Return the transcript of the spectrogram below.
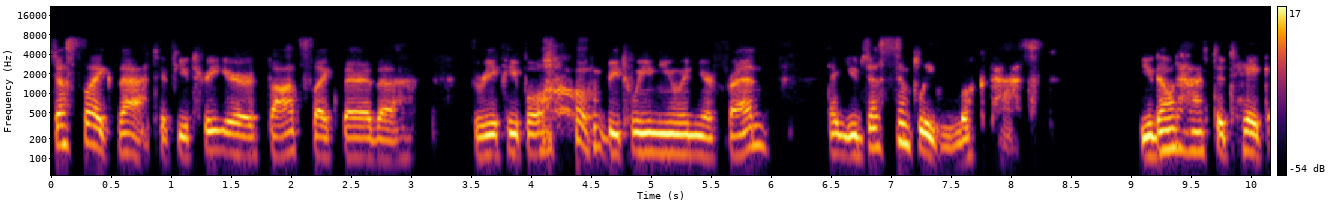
Just like that if you treat your thoughts like they're the three people between you and your friend that you just simply look past. You don't have to take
